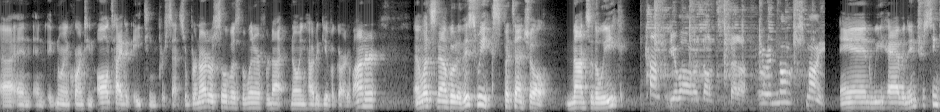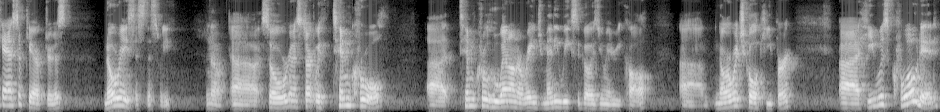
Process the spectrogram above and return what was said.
uh, and and ignoring quarantine, all tied at eighteen percent. So Bernardo Silva is the winner for not knowing how to give a guard of honor. And let's now go to this week's potential nonce of the week, Cunt, you are a nonce, fella. You're a nonce, mate. and we have an interesting cast of characters. No racist this week. No. Uh, so we're going to start with Tim Krul. Uh, Tim Krul, who went on a rage many weeks ago, as you may recall, um, Norwich goalkeeper. uh, he was quoted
